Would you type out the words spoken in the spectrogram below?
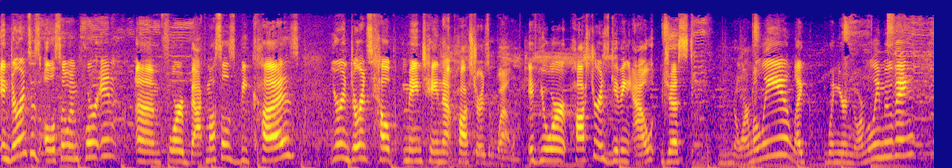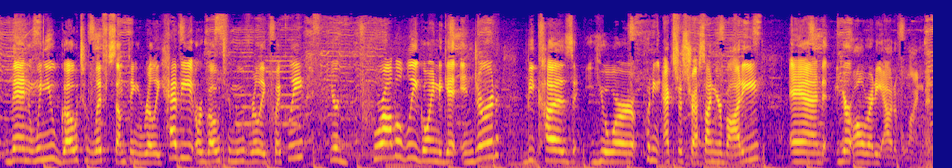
Endurance is also important um, for back muscles because your endurance help maintain that posture as well. If your posture is giving out just normally, like when you're normally moving, then when you go to lift something really heavy or go to move really quickly, you're probably going to get injured because you're putting extra stress on your body and you're already out of alignment.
